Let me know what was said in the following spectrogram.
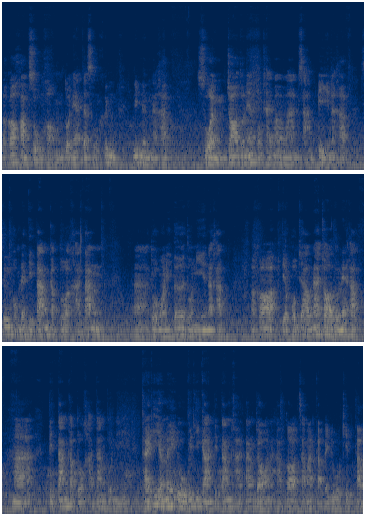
แล้วก็ความสูงของตัวนี้จะสูงขึ้นนิดนึงนะครับ ส่วนจอตัวนี้ผมใช้มาประมาณ 3 ปีนะครับ ซึ่งผมได้ติดตั้งกับตัวขาตั้งตัวมอนิเตอร์ตัวนี้นะครับ แล้วก็เดี๋ยวผมจะเอาหน้าจอตัวนี้ครับมาติดตั้งกับตัวขาตั้งตัวนี้ ใครที่ยังไม่ได้ดูวิธีการติดตั้งขาตั้งจอนะครับ ก็สามารถกลับไปดูคลิปเก่า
